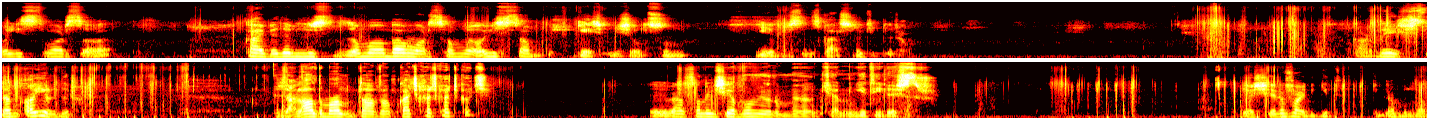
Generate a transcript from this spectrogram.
Alice varsa kaybedebilirsiniz ama ben varsam ve Alice'sam geçmiş olsun diyebilirsiniz karşı rakiplere. Kardeş sen hayırdır? Güzel aldım aldım tamam tamam kaç kaç kaç kaç. Ee, ben sana bir şey yapamıyorum ya kendini git iyileştir. Ya Şeref aynı git. Lan bundan.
